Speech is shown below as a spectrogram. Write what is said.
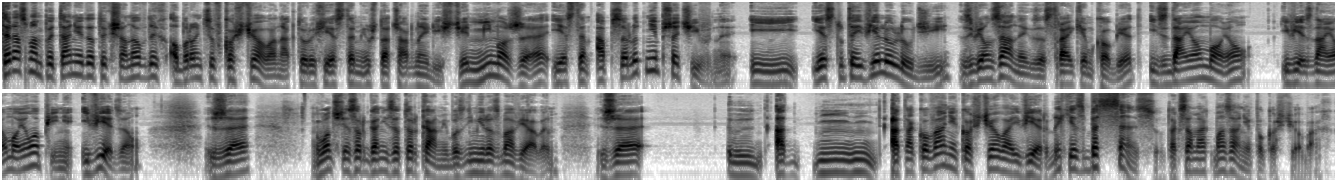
teraz mam pytanie do tych szanownych obrońców Kościoła, na których jestem już na czarnej liście, mimo że jestem absolutnie przeciwny i jest tutaj wielu ludzi związanych ze strajkiem kobiet i zdają moją i znają moją opinię i wiedzą, że łącznie z organizatorkami, bo z nimi rozmawiałem, że mm, atakowanie kościoła i wiernych jest bez sensu, tak samo jak mazanie po kościołach.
